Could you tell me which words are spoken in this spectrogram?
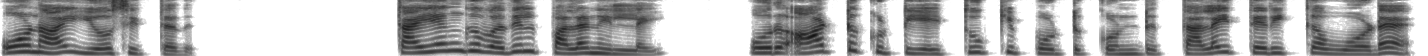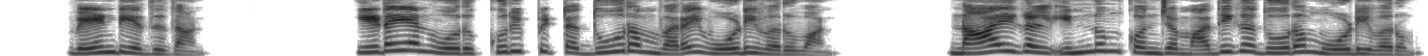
ஓநாய் யோசித்தது. தயங்குவதில் பலனில்லை. ஒரு ஆட்டுக்குட்டியை தூக்கிப் போட்டுக்கொண்டு தலை தெறிக்க ஓட வேண்டியதுதான். இடையன் ஒரு குறிப்பிட்ட தூரம் வரை ஓடி வருவான். நாய்கள் இன்னும் கொஞ்சம் அதிக தூரம் ஓடி வரும்.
